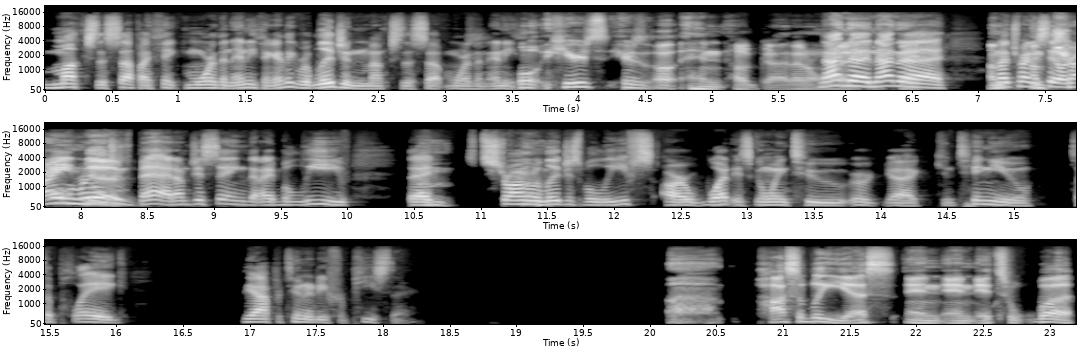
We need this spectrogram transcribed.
mucks this up i think more than anything. I think religion mucks this up more than anything. Well, here's here's oh, and oh god, I don't not wanna not a, i'm not trying to say like, oh, religion's bad. I'm just saying that i believe that Um, strong um, religious beliefs are what is going to or uh, continue to plague the opportunity for peace there. Uh, possibly yes and and it's well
